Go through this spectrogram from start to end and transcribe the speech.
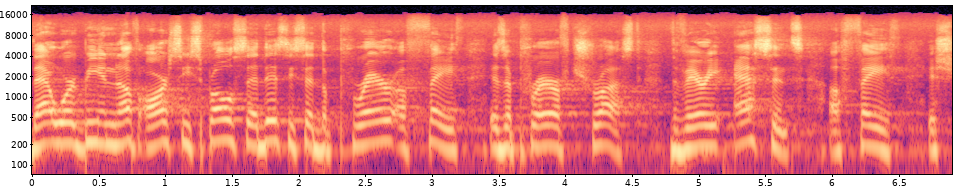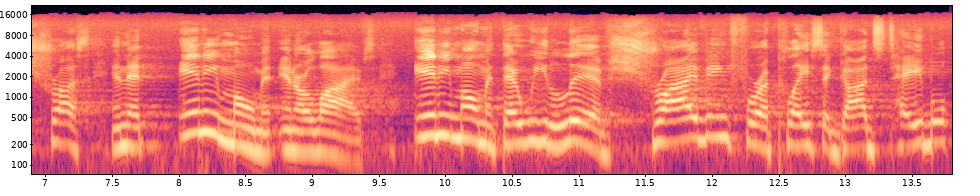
That work being enough, R.C. Sproul said this. He said, The prayer of faith is a prayer of trust. The very essence of faith is trust. And that any moment in our lives, any moment that we live striving for a place at God's table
